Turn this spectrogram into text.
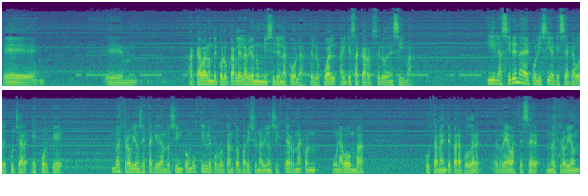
eh, eh, acabaron de colocarle al avión un misil en la cola, de lo cual hay que sacárselo de encima. Y la sirena de policía que se acabó de escuchar es porque nuestro avión se está quedando sin combustible, por lo tanto aparece un avión cisterna con una bomba justamente para poder reabastecer nuestro avión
